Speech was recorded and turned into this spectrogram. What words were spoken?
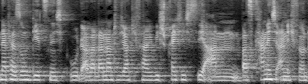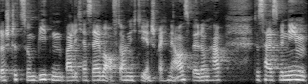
einer Person geht's nicht gut, aber dann natürlich auch die Frage, wie spreche ich sie an? Was kann ich eigentlich für Unterstützung bieten, weil ich ja selber oft auch nicht die entsprechende Ausbildung habe. Das heißt, wir nehmen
